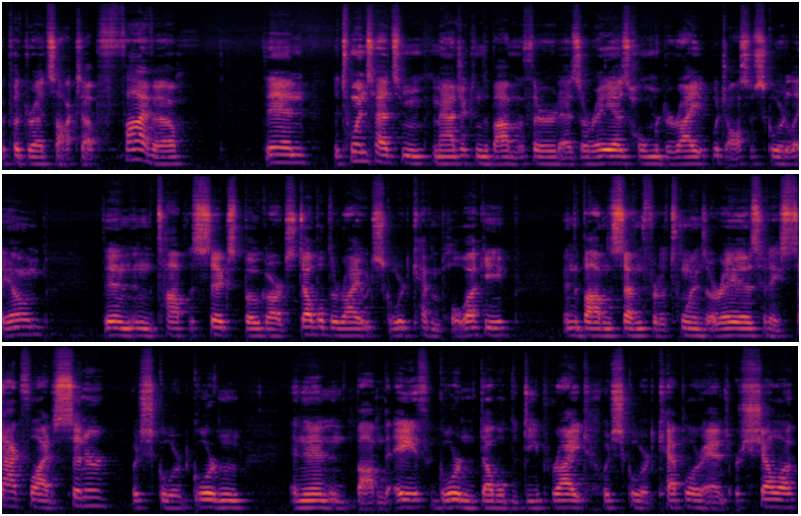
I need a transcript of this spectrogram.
to put the Red Sox up 5 0. Then The Twins had some magic in the bottom of the third as Arraez homered to right, which also scored Leon. Then in the top of the sixth, Bogaerts doubled to right, which scored Kevin Plawecki. In the bottom of the seventh for the Twins, Arraez hit a sac fly to center, which scored Gordon. And then in the bottom of the eighth, Gordon doubled the deep right, which scored Kepler and Urshela.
